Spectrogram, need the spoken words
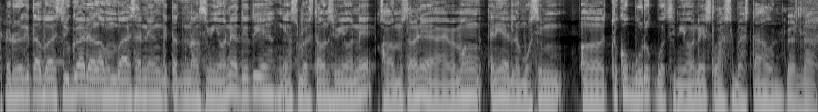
Dan udah kita bahas juga dalam pembahasan yang kita tentang Simeone itu, itu ya, yang 11 tahun Simeone. Kalau misalnya ya memang ini adalah musim eh, cukup buruk buat Simeone setelah 11 tahun. Benar.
